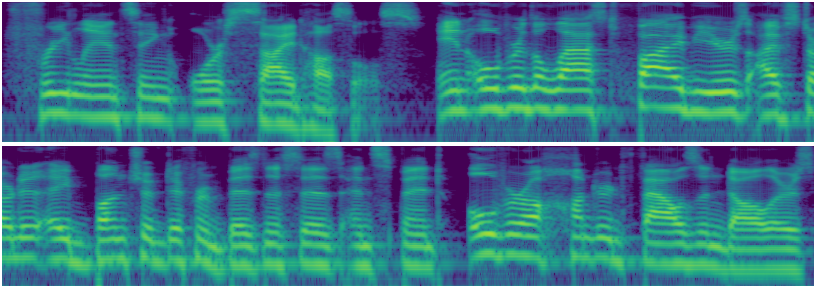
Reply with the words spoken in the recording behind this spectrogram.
freelancing, or side hustles. And over the last five years, I've started a bunch of different businesses and spent over $100,000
